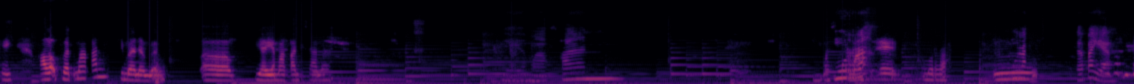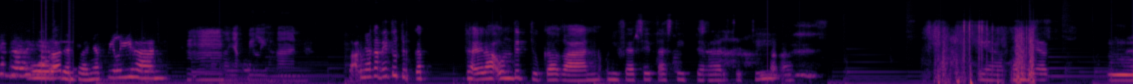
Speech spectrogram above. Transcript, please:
Oke, kalau buat makan gimana mbak? Uh, biaya makan di sana? Biaya makan Mas, murah? Mas, eh, murah. Hmm. Murah. Berapa ya? Murah dan banyak pilihan. Mm-mm, banyak pilihan. Soalnya kan itu dekat daerah Untit juga kan, Universitas Tidar. Jadi uh -uh ya pokoknya hmm,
